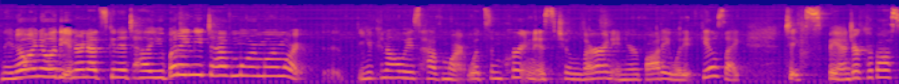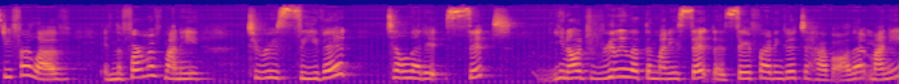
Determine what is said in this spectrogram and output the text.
And I know, I know the internet's going to tell you, but I need to have more, more, more. You can always have more. What's important is to learn in your body what it feels like to expand your capacity for love in the form of money, to receive it, to let it sit you know, to really let the money sit, that's safe, right, and good to have all that money,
